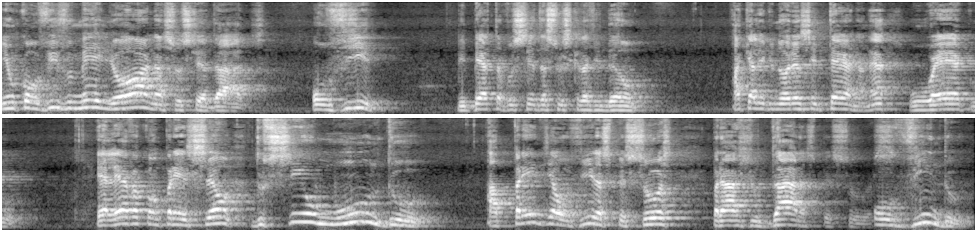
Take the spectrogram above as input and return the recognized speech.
e um convívio melhor na sociedade. Ouvir liberta você da sua escravidão, aquela ignorância interna, né? o ego, eleva a compreensão do seu mundo, aprende a ouvir as pessoas para ajudar as pessoas. Ouvindo,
